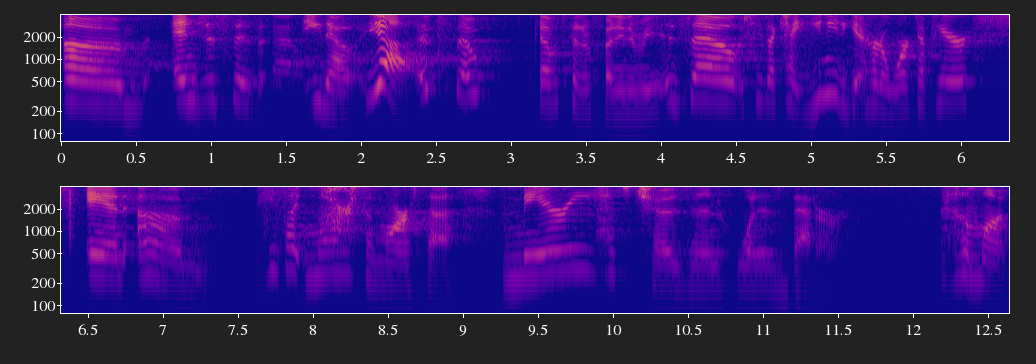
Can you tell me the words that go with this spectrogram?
Um, and just says, you know, yeah, it's so, that was kind of funny to me. And so she's like, hey, you need to get her to work up here. And um, he's like, Martha, Martha, Mary has chosen what is better. And I'm like,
